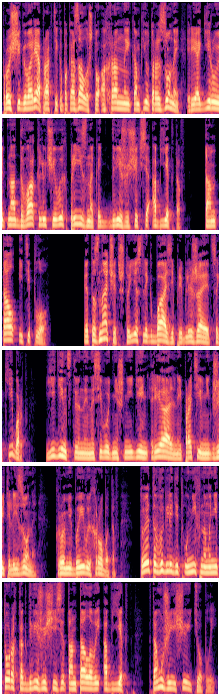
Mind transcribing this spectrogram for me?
Проще говоря, практика показала, что охранные компьютеры зоны реагируют на два ключевых признака движущихся объектов – тантал и тепло. Это значит, что если к базе приближается киборг, единственный на сегодняшний день реальный противник жителей зоны, кроме боевых роботов, то это выглядит у них на мониторах как движущийся танталовый объект, к тому же еще и теплый.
